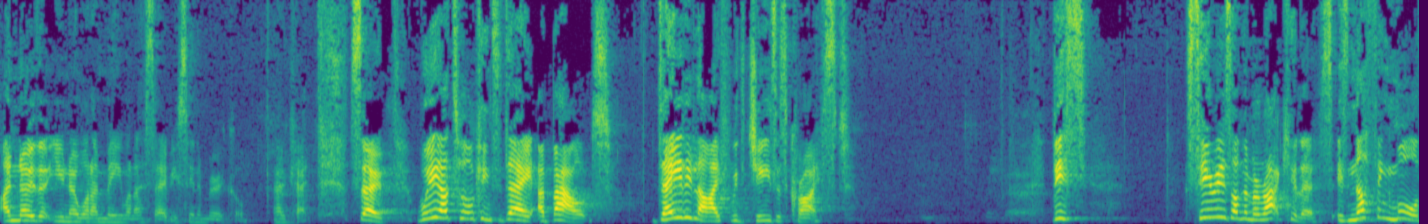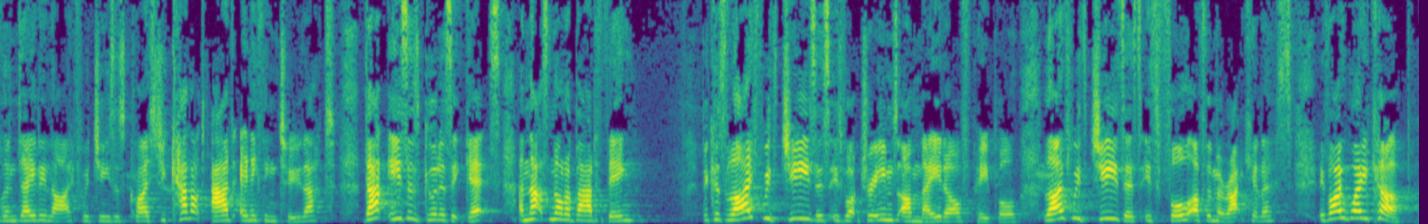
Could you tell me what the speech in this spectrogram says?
I know that you know what I mean when I say, Have you seen a miracle? Okay. So, we are talking today about daily life with Jesus Christ. This series on the miraculous is nothing more than daily life with Jesus Christ. You cannot add anything to that. That is as good as it gets, and that's not a bad thing. Because life with Jesus is what dreams are made of, people. Life with Jesus is full of the miraculous. If I wake up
